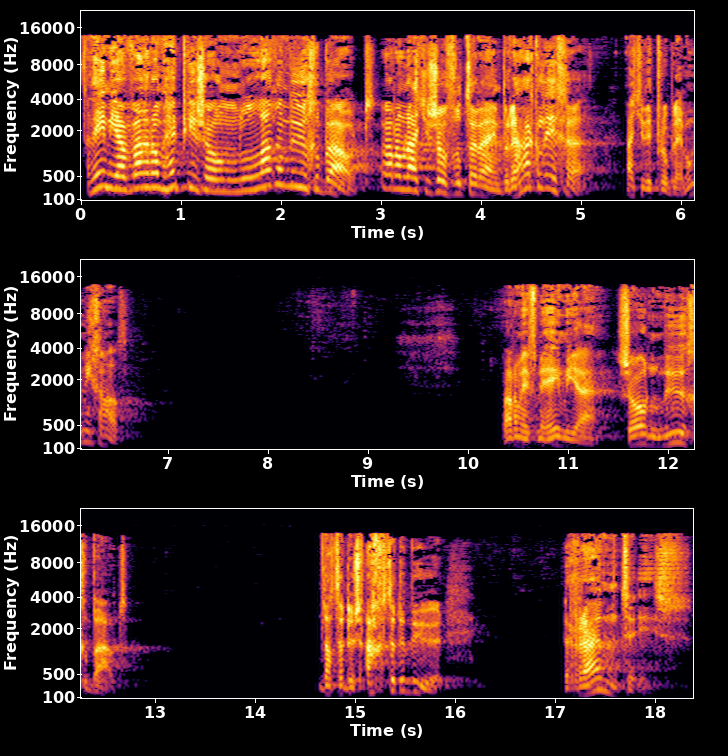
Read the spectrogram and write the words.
Nehemia, waarom heb je zo'n lange muur gebouwd? Waarom laat je zoveel terrein braak liggen? Had je dit probleem ook niet gehad? Waarom heeft Nehemia zo'n muur gebouwd? Dat er dus achter de muur ruimte is.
